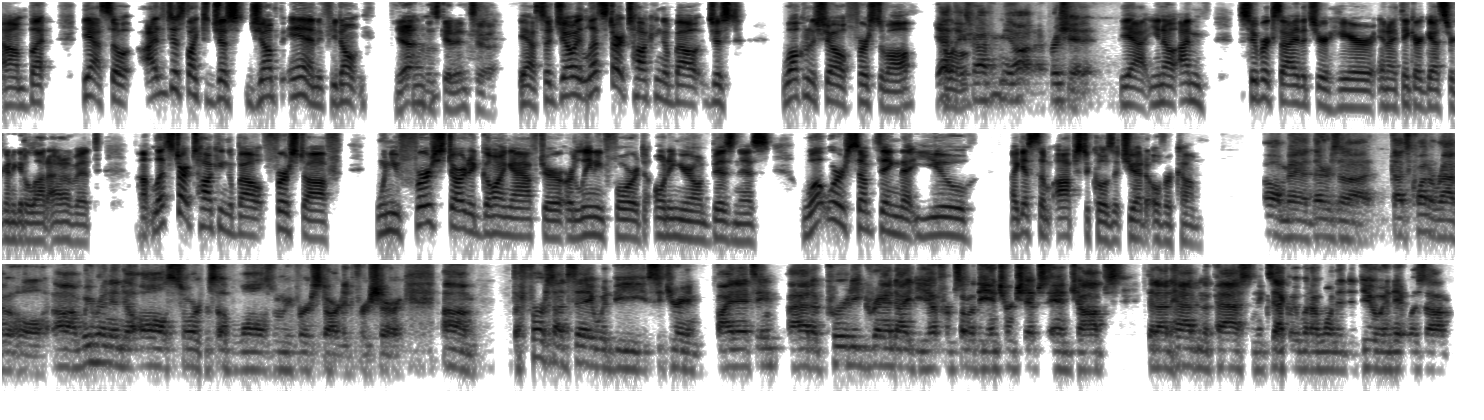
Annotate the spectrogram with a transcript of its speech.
Um, but yeah so i'd just like to just jump in if you don't. Yeah let's get into it. Yeah so joey let's start talking about just welcome to the show first of all. Yeah Hello. thanks for having me on. I appreciate it. Yeah, you know, I'm super excited that you're here, and I think our guests are going to get a lot out of it. Um, let's start talking about first off, when you first started going after or leaning forward to owning your own business, what were something that you, I guess, some obstacles that you had to overcome? Oh man, there's a that's quite a rabbit hole. Um, we ran into all sorts of walls when we first started, for sure. Um, the first I'd say would be securing financing. I had a pretty grand idea from some of the internships and jobs that I'd had in the past and exactly what I wanted to do. And it was um,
